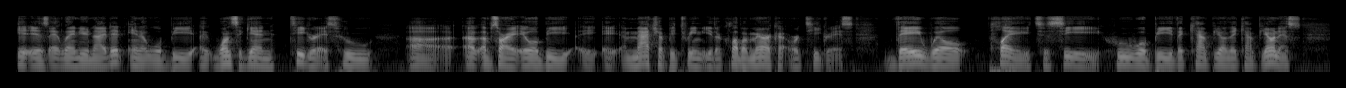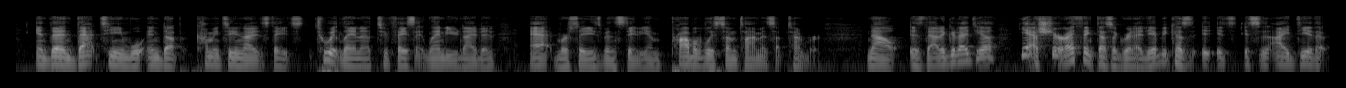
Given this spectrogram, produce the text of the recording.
it is Atlanta United, and it will be uh, once again Tigres, who uh, uh, I'm sorry, it will be a, a, matchup between either Club America or Tigres. They will play to see who will be the campeón de campeones. And then that team will end up coming to the United States to Atlanta to face Atlanta United at Mercedes Benz Stadium, probably sometime in September. Now, is that a good idea? Yeah, sure. I think that's a great idea because it's it's an idea that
